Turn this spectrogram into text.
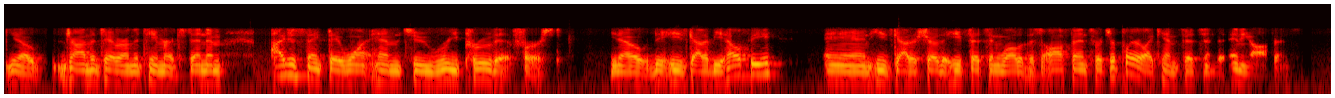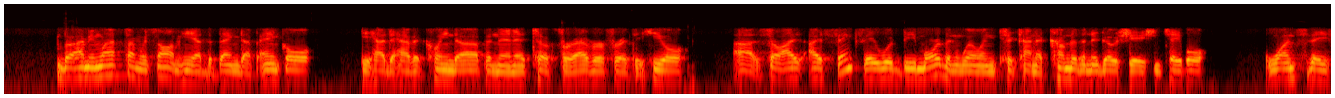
you know, Jonathan Taylor on the team or extend him. I just think they want him to reprove it first. You know, he's got to be healthy and he's got to show that he fits in well to this offense, which a player like him fits into any offense. But I mean, last time we saw him, he had the banged up ankle. He had to have it cleaned up, and then it took forever for it to heal. Uh, so I, I think they would be more than willing to kind of come to the negotiation table once they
